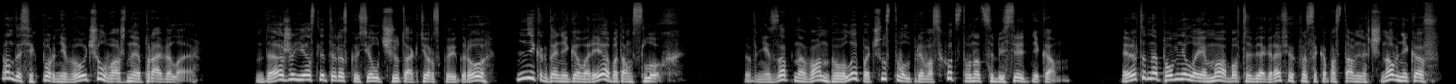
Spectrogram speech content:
он до сих пор не выучил важное правило. Даже если ты раскусил чью-то актерскую игру, Никогда не говори об этом вслух. Внезапно Ван Буэлэ почувствовал превосходство над собеседником. Это напомнило ему об автобиографиях высокопоставленных чиновников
